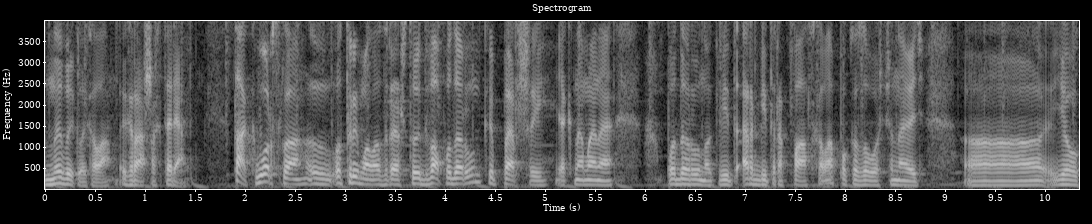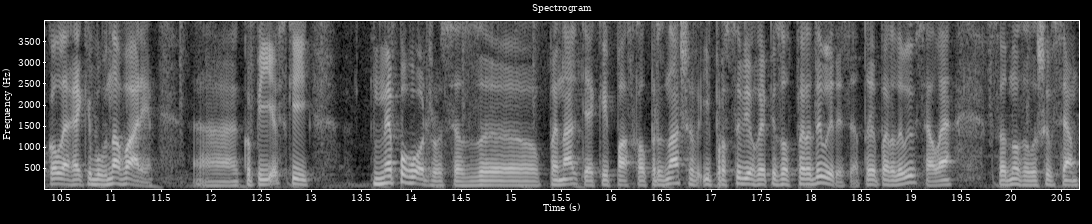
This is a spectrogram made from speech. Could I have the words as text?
не викликала гра Шахтаря. Так, Ворскла е, отримала зрештою два подарунки. Перший, як на мене, подарунок від арбітра Пасхала. Показово, що навіть е- його колега, який був на варі, е- Копієвський, не погоджувався з е, пенальті, який Пасхал призначив, і просив його епізод передивитися. Той передивився, але все одно залишився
